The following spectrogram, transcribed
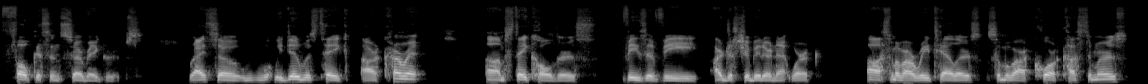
focus and survey groups, right? So what we did was take our current um, stakeholders vis-a-vis our distributor network, uh, some of our retailers, some of our core customers,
